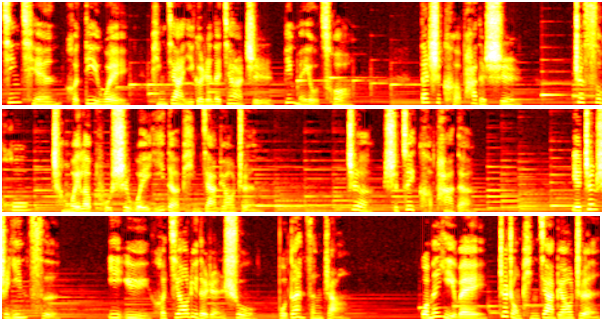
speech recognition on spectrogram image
金钱和地位评价一个人的价值并没有错，但是可怕的是。这似乎成为了普世唯一的评价标准，这是最可怕的。也正是因此，抑郁和焦虑的人数不断增长。我们以为这种评价标准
